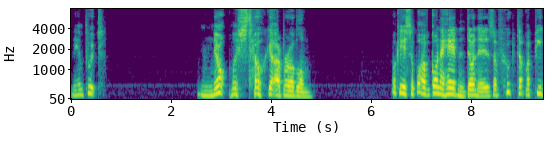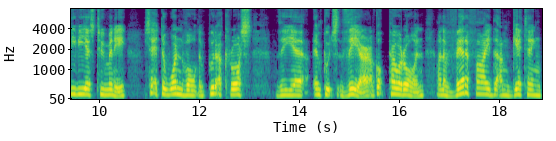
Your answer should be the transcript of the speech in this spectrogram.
the input. Nope, we've still got a problem. Okay, so what I've gone ahead and done is I've hooked up my PDVS2 Mini, set it to 1 volt and put it across the uh, inputs there. I've got power on and I've verified that I'm getting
